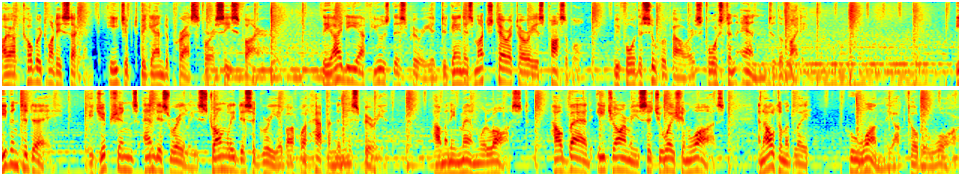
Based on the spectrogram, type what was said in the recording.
By October 22nd, Egypt began to press for a ceasefire. The IDF used this period to gain as much territory as possible before the superpowers forced an end to the fighting. Even today, Egyptians and Israelis strongly disagree about what happened in this period, how many men were lost, how bad each army's situation was, and ultimately, who won the October War.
